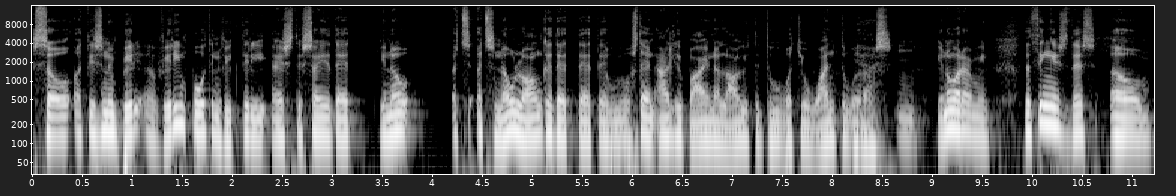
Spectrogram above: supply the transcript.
So it is a very, a very important victory as to say that, you know, it's, it's no longer that, that, that we will stand idly by and allow you to do what you want to with us. Mm. You know what I mean? The thing is this, um,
